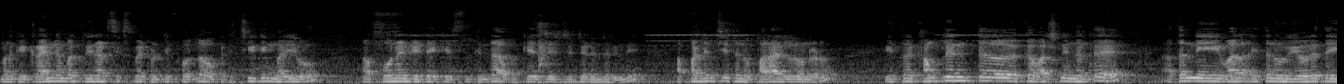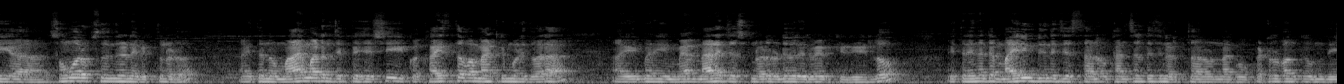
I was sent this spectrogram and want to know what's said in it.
మనకి crime number three nought six by twenty ఫోర్లో ఒకటి చీటింగ్ మరియు ఫోర్ నైన్టీ డే కేసు కింద ఒక కేసు రిజిస్టర్ చేయడం జరిగింది. అప్పటి నుంచి ఇతను పరారీలో ఉన్నాడు. ఇతని కంప్లైంట్ యొక్క వర్షన్ ఏంటంటే అతన్ని వాళ్ళ ఇతను ఎవరైతే ఈ ఆ, సోమవారపు సురేంద్ర అనే వ్యక్తి ఉన్నాడో ఇతను మాయమాటలు చెప్పేసేసి ఒక క్రైస్తవ మ్యాట్రిమోని ద్వారా ఆ, మ్యారేజ్ చేసుకున్నాడు రెండు వేల ఇరవై ఒకటిలో ఇతను ఏంటంటే మైనింగ్ బిజినెస్ చేస్తాను కన్సల్టెన్సీ నడుపుతాను నాకు పెట్రోల్ బంక్ ఉంది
